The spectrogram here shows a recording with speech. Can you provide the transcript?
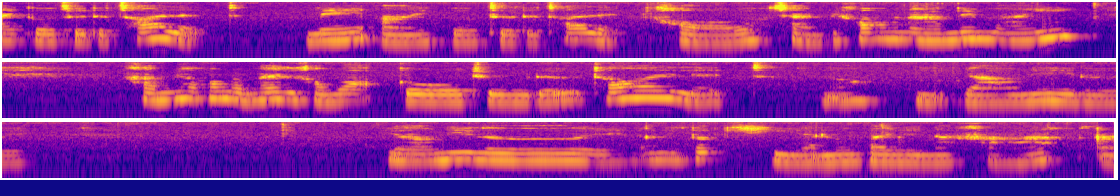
I go to the toilet may I go to the toilet ขอฉันไปเข้าห้องน้ำได้ไหม คำที่เขากำหนดให้คือคำว่า go to the toilet เนาะนี่ยาวนี่เลย ยาวนี่เลยนักเรียนก็เขียนลงไปเลยนะคะ อะ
